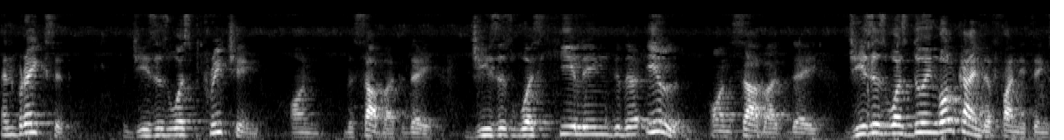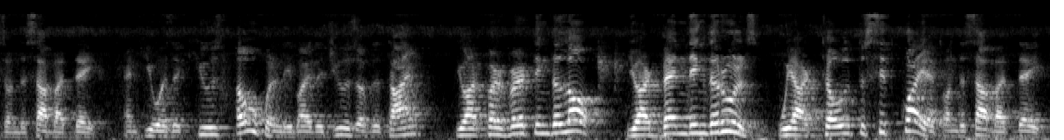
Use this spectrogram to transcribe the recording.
and breaks it. Jesus was preaching on the Sabbath day. Jesus was healing the ill on Sabbath day. Jesus was doing all kind of funny things on the Sabbath day. And he was accused openly by the Jews of the time you are perverting the law. You are bending the rules. We are told to sit quiet on the Sabbath day.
